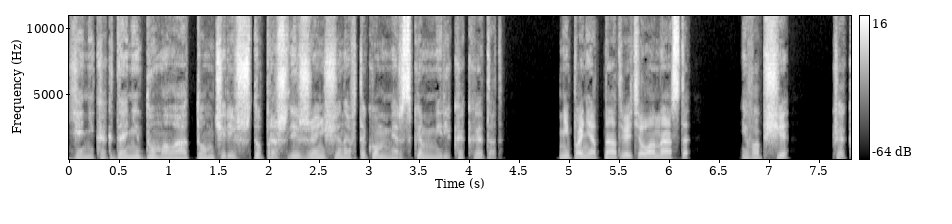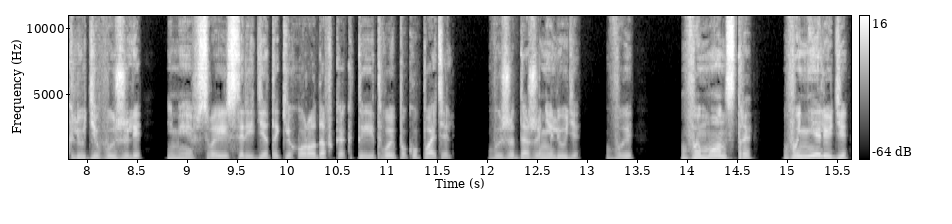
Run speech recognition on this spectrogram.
Я никогда не думала о том, через что прошли женщины в таком мерзком мире, как этот. Непонятно ответила Наста. И вообще, как люди выжили, имея в своей среде таких уродов, как ты и твой покупатель? Вы же даже не люди. Вы... Вы монстры. Вы не люди.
